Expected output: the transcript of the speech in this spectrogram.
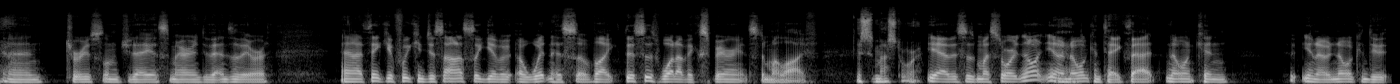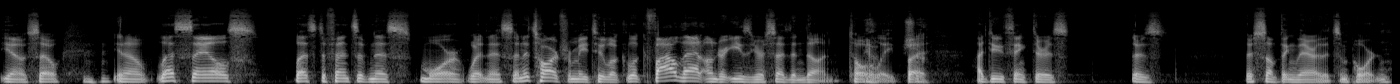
and Jerusalem, Judea, Samaria, and to the ends of the earth. And I think if we can just honestly give a, a witness of like, this is what I've experienced in my life. This is my story. Yeah, this is my story. No one, you know, no one can take that. No one can, you know, no one can do, you know. So, mm-hmm. you know, less sales, less defensiveness, more witness, and it's hard for me to look. Look, file that under easier said than done. Totally, Yeah, but sure. I do think there's there's there's something there that's important.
